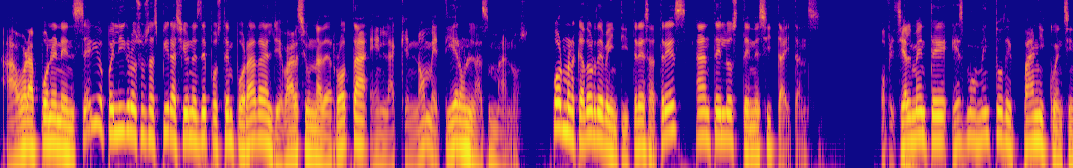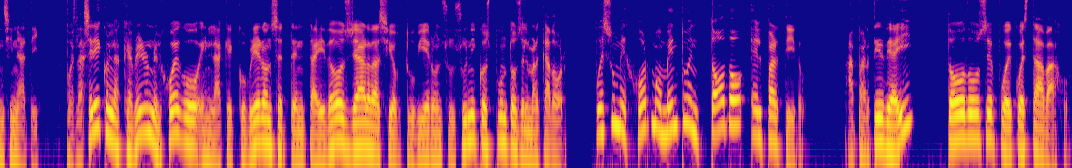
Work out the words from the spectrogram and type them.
ahora ponen en serio peligro sus aspiraciones de postemporada al llevarse una derrota en la que no metieron las manos. por marcador de 23 a 3 ante los Tennessee Titans. Oficialmente es momento de pánico en Cincinnati, pues la serie con la que abrieron el juego, en la que cubrieron 72 yardas y obtuvieron sus únicos puntos del marcador, fue su mejor momento en todo el partido. A partir de ahí, todo se fue cuesta abajo.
